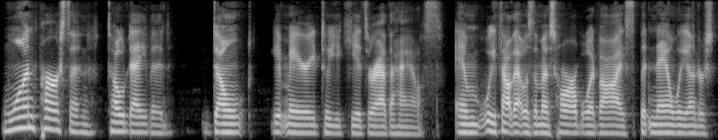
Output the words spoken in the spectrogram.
one person told David, don't get married till your kids are out of the house and we thought that was the most horrible advice. But now we understand.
